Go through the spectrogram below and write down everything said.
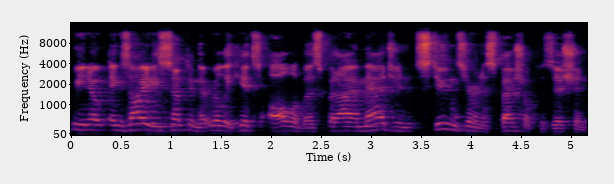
Well, you know, anxiety is something that really hits all of us, but I imagine students are in a special position.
